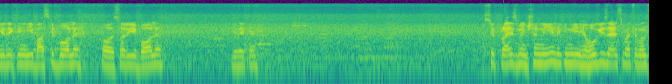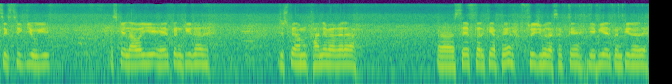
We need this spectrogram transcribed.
ये देखें, ये बास्केटबॉल है, और सॉरी, ये बॉल है। ये देखें। पर प्राइस मेंशन नहीं है, लेकिन ये होगी ज़ाहिर सी बात है 160 की होगी। इसके अलावा ये एयर कंटेनर है जिसमें हम खाने वगैरह सेव करके अपने फ्रिज में रख सकते हैं। ये भी एयर कंटेनर है।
